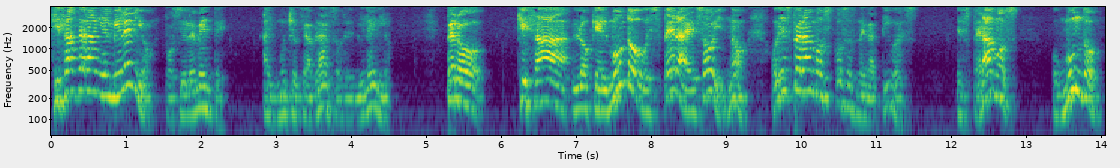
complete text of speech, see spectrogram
Quizás será en el milenio, posiblemente. Hay mucho que hablar sobre el milenio. Pero quizá lo que el mundo espera es hoy. No, hoy esperamos cosas negativas. Esperamos un mundo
